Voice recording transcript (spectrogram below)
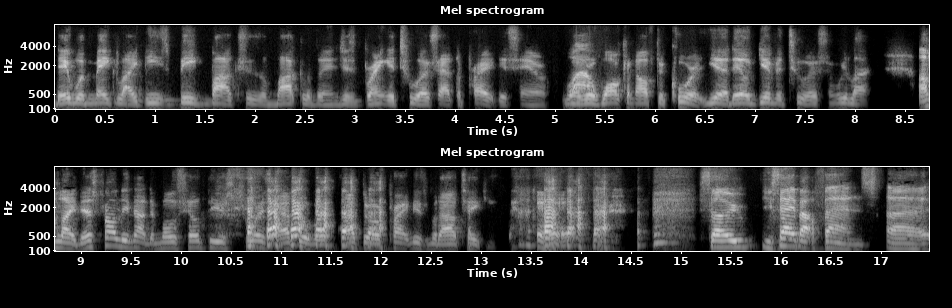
They would make like these big boxes of baklava and just bring it to us after practice. And while wow. we're walking off the court, yeah, they'll give it to us, and we're like, I'm like, that's probably not the most healthiest choice after a, after a practice, but I'll take it. so you say about fans, uh,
